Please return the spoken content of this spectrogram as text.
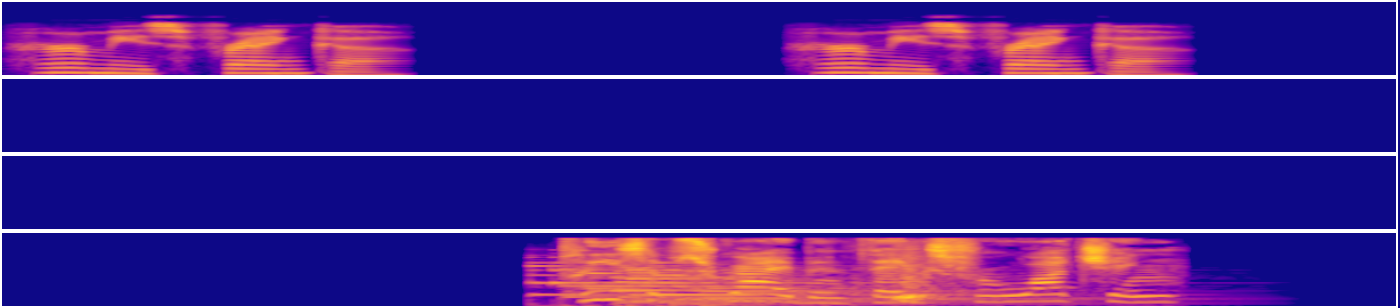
Hermes Franca. Hermes Franca. Please subscribe and thanks for watching.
